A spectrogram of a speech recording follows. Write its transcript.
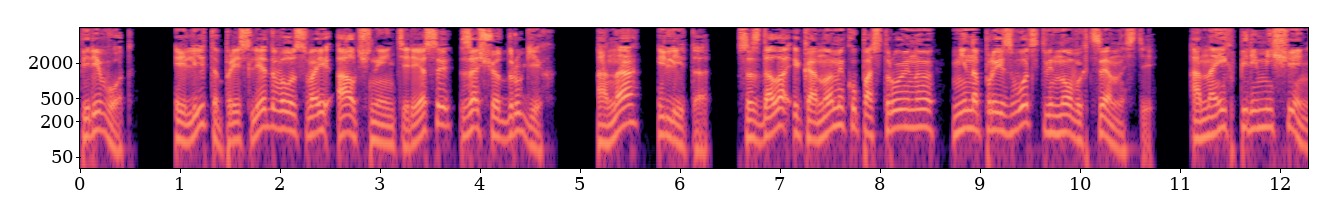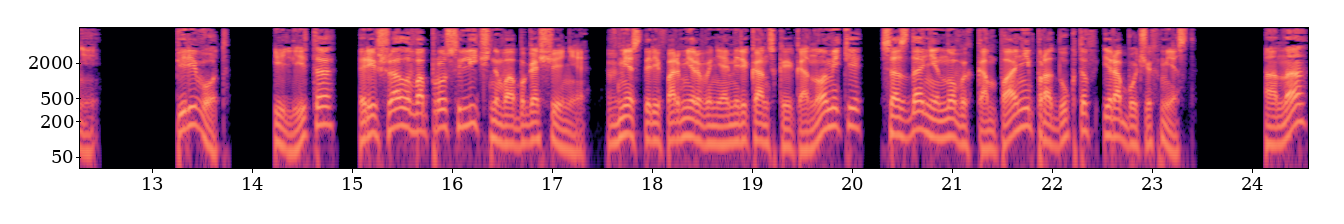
Перевод. Элита преследовала свои алчные интересы за счет других. Она, элита, создала экономику, построенную не на производстве новых ценностей, а на их перемещении. Перевод. Элита решала вопросы личного обогащения, вместо реформирования американской экономики, создания новых компаний, продуктов и рабочих мест. Она,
